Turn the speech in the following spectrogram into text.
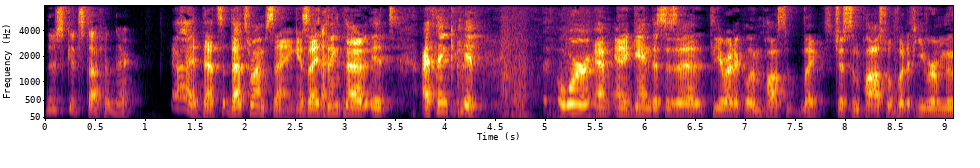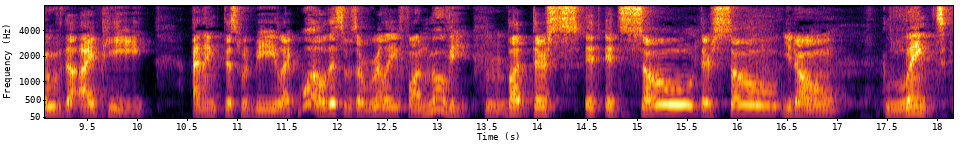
There's good stuff in there. Yeah, that's that's what I'm saying. Is I think that it's I think if, or and and again, this is a theoretical impossible, like it's just impossible. But if you remove the IP, I think this would be like, whoa, this was a really fun movie. Mm-hmm. But there's it, it's so there's so you know linked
